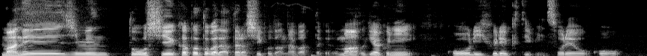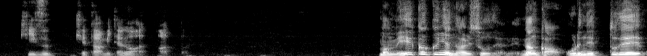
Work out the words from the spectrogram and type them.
マネージメント教え方とかで新しいことはなかったけど、まあ逆に、こう、リフレクティブにそれをこう、気づけたみたいなのはあった。まあ、明確にはなりそうだよね。なんか、俺ネットで、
